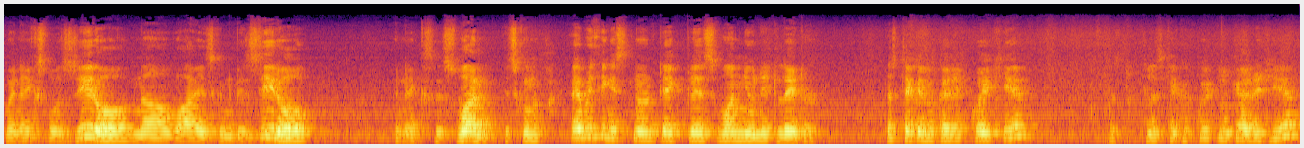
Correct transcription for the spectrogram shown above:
when x was 0, now y is going to be 0 when x is 1. It's going to, everything is going to take place one unit later. Let's take a look at it quick here. Let's, let's take a quick look at it here.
